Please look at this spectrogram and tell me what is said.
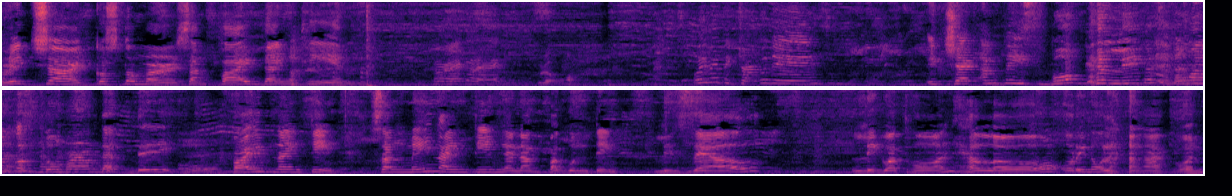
Richard, customer, sang 519. Correct, correct. Uy, may picture ko din. I-check ang Facebook. Gali kasi ng mga customer on that day. Oo. 519. Sang May 19 nga nagpagunting. Lizelle Ligwaton, hello. Orinola lang akon.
